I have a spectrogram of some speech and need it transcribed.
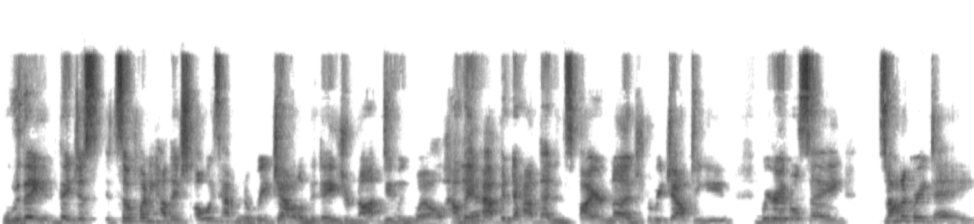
where they they just it's so funny how they just always happen to reach out on the days you're not doing well how they Yeah. happen to have that inspired nudge to reach out to you where you're mm-hmm. able to say it's not a great day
